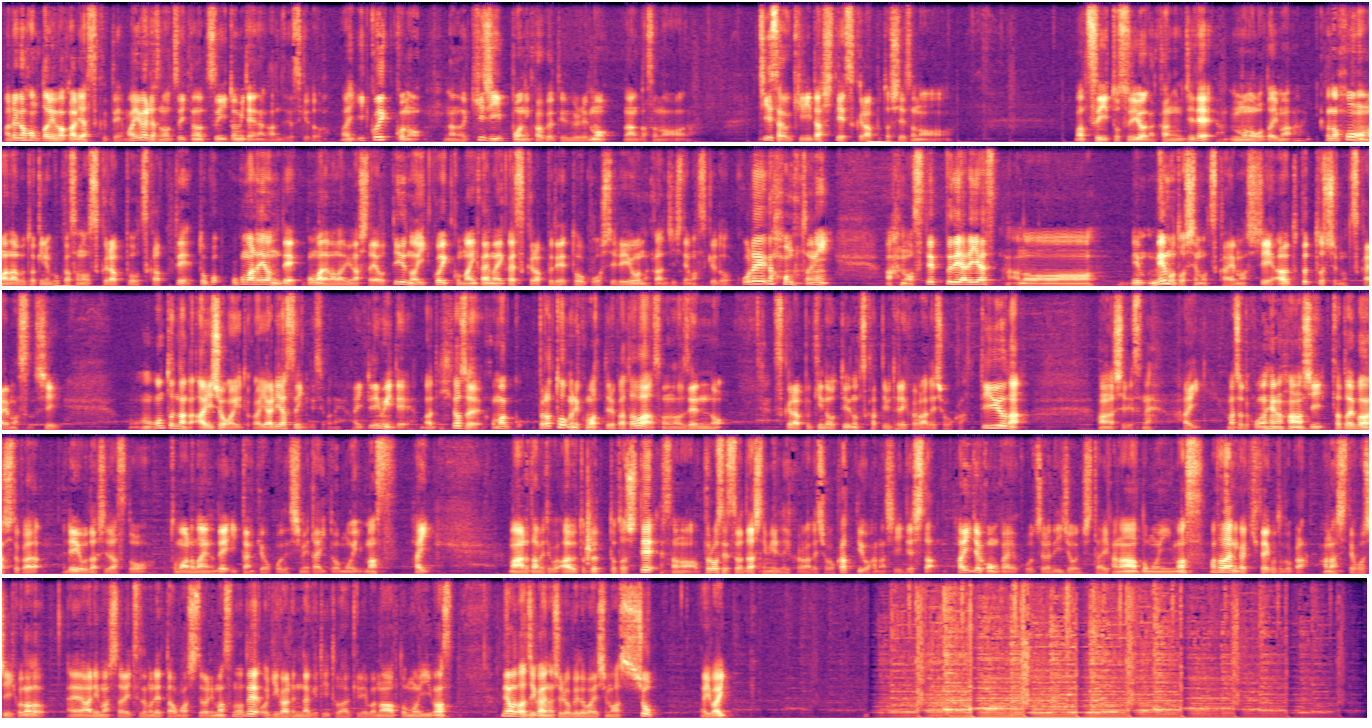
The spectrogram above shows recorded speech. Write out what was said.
あれが本当にわかりやすくて、まあ、いわゆるそのツイッターのツイートみたいな感じですけど、まあ、一個一個の、あの記事一本に書くっていうよりも、なんかその、小さく切り出してスクラップとしてその、まあ、ツイートするような感じで物事今、この本を学ぶときに僕はそのスクラップを使って、こここまで読んで、ここまで学びましたよっていうのを一個一個毎回毎回スクラップで投稿しているような感じしてますけど、これが本当に、あの、ステップでやりやす、あのー、メモとしても使えますし、アウトプットとしても使えますし、本当になんか相性がいいとかやりやすいんですよね。はい。という意味で、まあ、一つ、まあ、プラットフォームに困っている方は、その禅のスクラップ機能っていうのを使ってみたらいかがでしょうかっていうような話ですね。はい。まあ、ちょっとこの辺の話、例え話とか例を出し出すと止まらないので、一旦今日ここで締めたいと思います。はい。まあ、改めてアウトプットとして、そのプロセスを出してみるといかがでしょうかっていうお話でした。はい。じゃあ今回はこちらで以上にしたいかなと思います。また何か聞きたいこととか話してほしいことなど、えー、ありましたらいつでもレターをお待ちしておりますので、お気軽に投げていただければなと思います。ではまた次回の収録でお会いしましょう。バイバイ。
